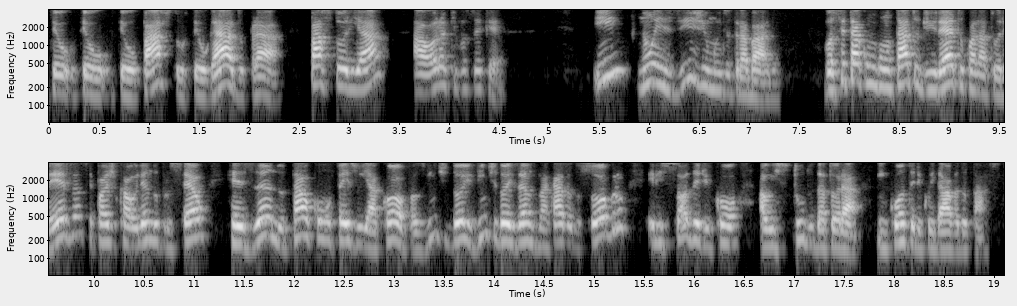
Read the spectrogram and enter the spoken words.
teu, teu, teu pasto, teu gado, para pastorear a hora que você quer. E não exige muito trabalho. Você está com contato direto com a natureza, você pode ficar olhando para o céu, rezando, tal como fez o Yaakov, aos 22, 22 anos na casa do sogro, ele só dedicou ao estudo da Torá, enquanto ele cuidava do pasto.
